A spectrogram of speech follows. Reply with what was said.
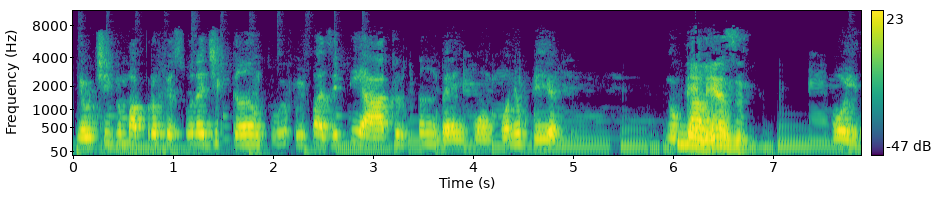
eu tive uma professora de canto. Eu fui fazer teatro também com Antônio Pedro. No Beleza. Pois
